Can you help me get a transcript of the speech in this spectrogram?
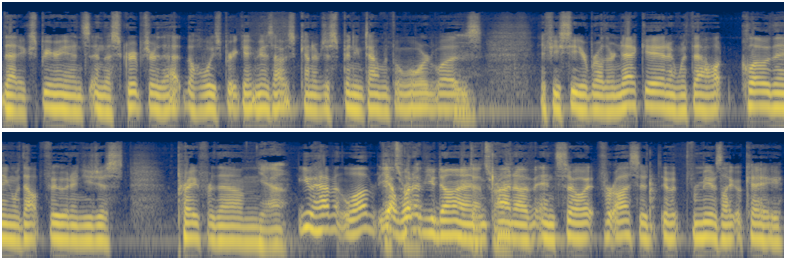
that experience and the scripture that the Holy Spirit gave me as I was kind of just spending time with the Lord was, mm. if you see your brother naked and without clothing, without food, and you just pray for them, Yeah. you haven't loved. That's yeah, what right. have you done? That's kind right. of, and so it, for us, it, it for me, it was like okay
